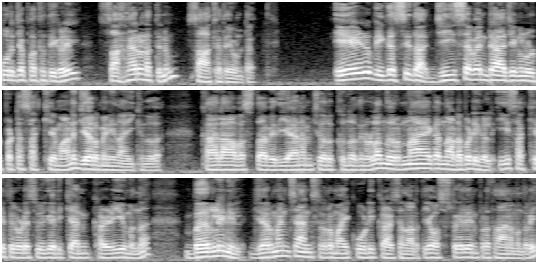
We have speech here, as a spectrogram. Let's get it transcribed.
ഊർജ പദ്ധതികളിൽ സഹകരണത്തിനും സാധ്യതയുണ്ട്. ഏഴ് വികസിത ജി സെവൻ രാജ്യങ്ങൾ ഉൾപ്പെട്ട സഖ്യമാണ് ജർമ്മനി നയിക്കുന്നത്. കാലാവസ്ഥാ വ്യതിയാനം ചെറുക്കുന്നതിനുള്ള നിർണായക നടപടികൾ ഈ സഖ്യത്തിലൂടെ സ്വീകരിക്കാൻ കഴിയുമെന്ന് ബെർലിനിൽ ജർമ്മൻ ചാൻസലറുമായി കൂടിക്കാഴ്ച നടത്തിയ ഓസ്ട്രേലിയൻ പ്രധാനമന്ത്രി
